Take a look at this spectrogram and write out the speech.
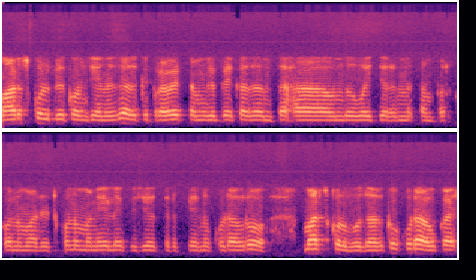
ಮಾಡಿಸ್ಕೊಳ್ಬೇಕು ಅಂತ ಏನಿದೆ ಅದಕ್ಕೆ ಪ್ರೈವೇಟ್ ನಮ್ಗೆ ಬೇಕಾದಂತಹ ಒಂದು ವೈದ್ಯರನ್ನ ಸಂಪರ್ಕವನ್ನು ಮಾಡಿಟ್ಕೊಂಡು ಮನೆಯಲ್ಲೇ ಫಿಸಿಯೋಥೆರಪಿಯನ್ನು ಕೂಡ ಅವರು ಮಾಡಿಸ್ಕೊಳ್ಬಹುದು ಅದಕ್ಕೂ ಕೂಡ ಅವಕಾಶ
